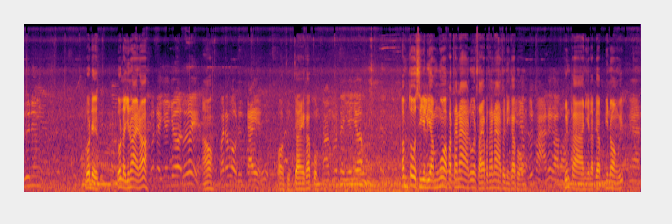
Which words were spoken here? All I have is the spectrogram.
คือหนึ่ง รถเด็กรถอะไรอยู่น้อยเนาะรถได้เยอะๆเลยเอาเพราะน้ำบอกถึงใจออกถูกใจครับผมครับรถได้เยอะลำโตวสี่เหลี่ยมง้อพัฒนารุ่นสายพัฒนาตัวนี้ครับผมพื้นผาเลยครับพื้นผ่านี่แหละครับพี่น้องวิแม่น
